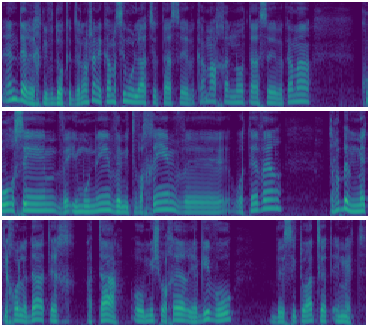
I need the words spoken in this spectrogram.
אין דרך לבדוק את זה, לא משנה כמה סימולציות תעשה, וכמה הכנות תעשה, וכמה קורסים, ואימונים, ומטווחים, ו whatever, אתה לא באמת יכול לדעת איך אתה או מישהו אחר יגיבו בסיטואציית אמת.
